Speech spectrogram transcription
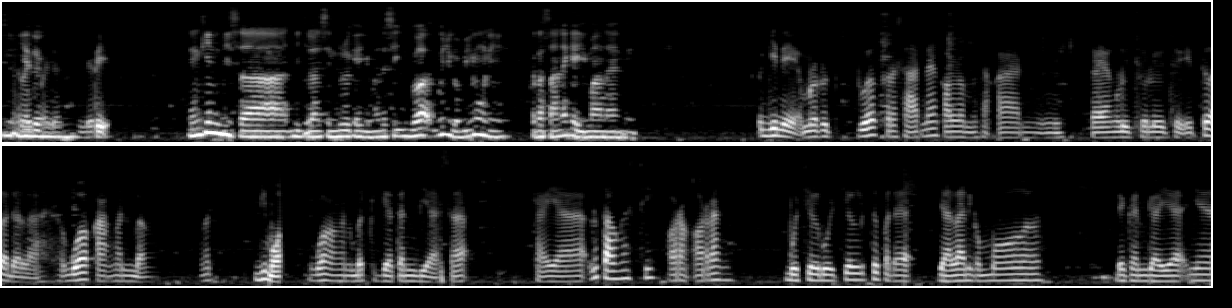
selain gitu pacar sendiri. mungkin bisa dijelasin dulu kayak gimana sih gua gue juga bingung nih keresahannya kayak gimana nih gini menurut gue keresahannya kalau misalkan kayak yang lucu-lucu itu adalah gue kangen banget di mall gue kangen banget kegiatan biasa kayak lu tau gak sih orang-orang bocil-bocil itu pada jalan ke mall dengan gayanya.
